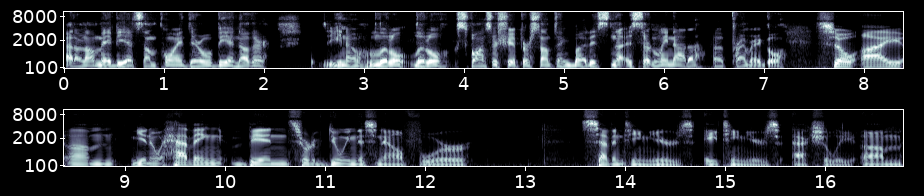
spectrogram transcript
I don't know. Maybe at some point there will be another you know little little sponsorship or something, but it's not it's certainly not a, a primary goal. So I, um, you know, having been sort of doing this now for 17 years, 18 years, actually. Um,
